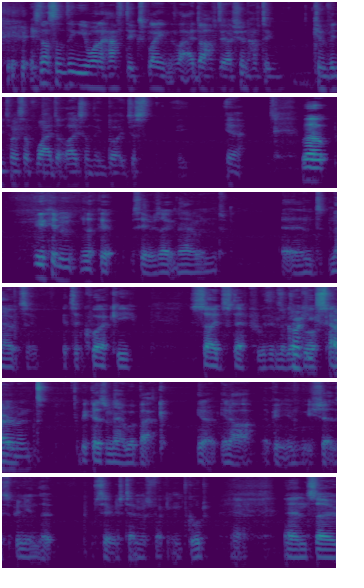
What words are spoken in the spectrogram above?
it's not something you want to have to explain. Like I don't have to. I shouldn't have to convince myself why I don't like something. But it just, yeah, Well, you can look at Series Eight now, and and now it's a it's a quirky sidestep within it's the Red Dwarf canon. experiment. because now we're back. You know, in our opinion, we share this opinion that Series Ten was fucking good. Yeah. And so,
